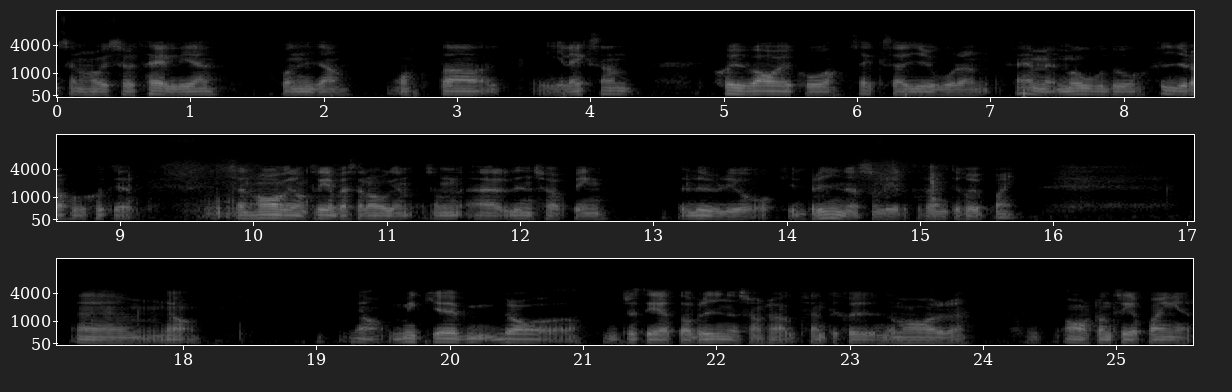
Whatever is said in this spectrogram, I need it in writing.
sen har vi Södertälje på nian. Åtta i Leksand. Sjua AIK, sexa Djurgården, fem Modo, fyra H71. Sen har vi de tre bästa lagen som är Linköping, Luleå och Brynäs som leder på 57 poäng. Um, ja ja, mycket bra presterat av Brynäs framförallt, 57. De har 18 trepoängare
